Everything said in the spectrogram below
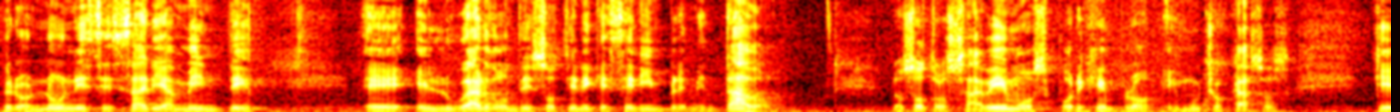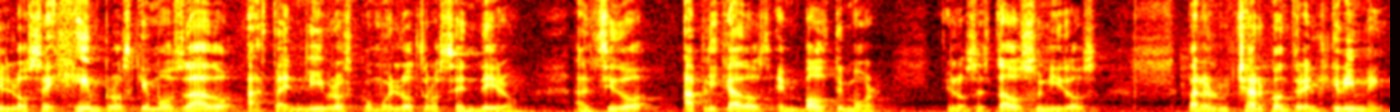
pero no necesariamente eh, el lugar donde eso tiene que ser implementado. Nosotros sabemos, por ejemplo, en muchos casos, que los ejemplos que hemos dado hasta en libros como El otro sendero han sido aplicados en Baltimore, en los Estados Unidos, para luchar contra el crimen.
